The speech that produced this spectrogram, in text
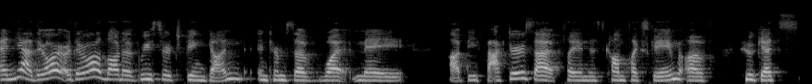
And yeah, there are there are a lot of research being done in terms of what may uh, be factors that play in this complex game of who gets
